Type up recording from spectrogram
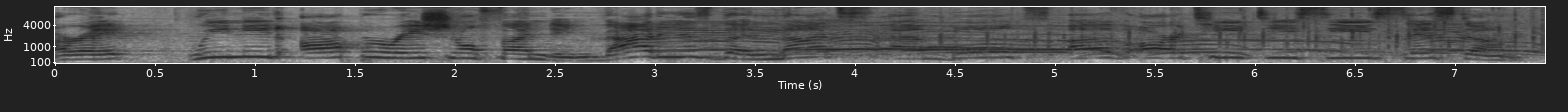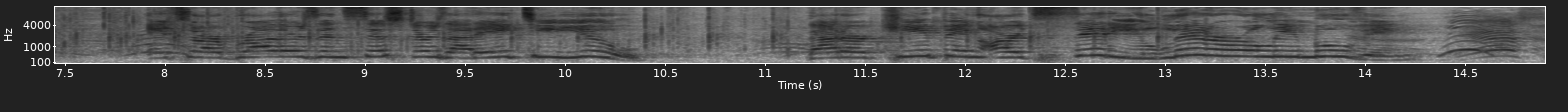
all right? We need operational funding. That is the nuts and bolts of our TTC system. It's our brothers and sisters at ATU that are keeping our city literally moving. Yes,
